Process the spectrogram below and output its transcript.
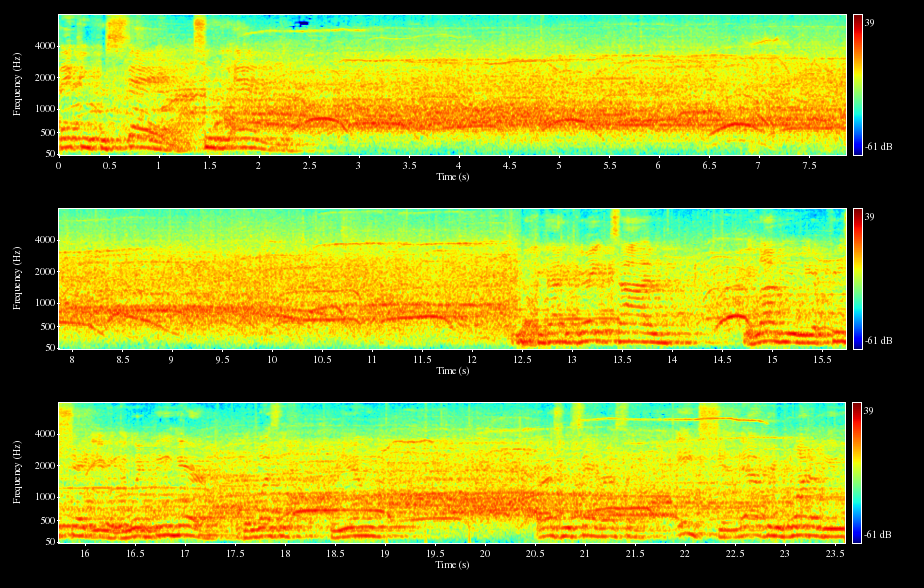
Thank you for staying to the end. We've had a great time. We love you. We appreciate you. We wouldn't be if it wasn't for you. Or as we say in wrestling, each and every one of you.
